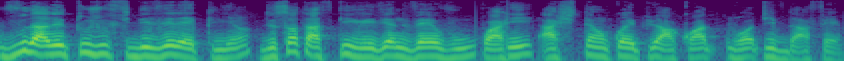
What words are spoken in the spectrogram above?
Vous allez toujours fidéliser les clients de sorte à qu'ils reviennent vers vous pour acheter, acheter encore et puis accroître votre chiffre d'affaires.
